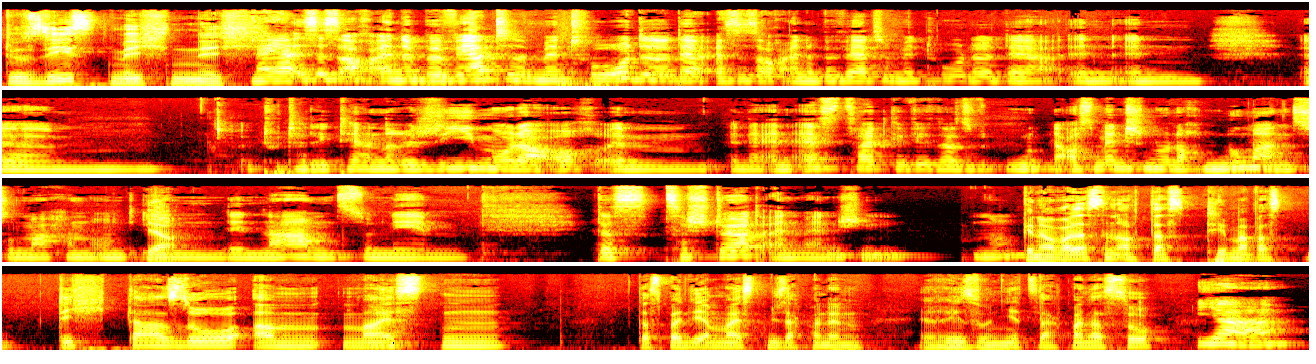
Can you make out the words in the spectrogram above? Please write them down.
du siehst mich nicht. Naja, es ist auch eine bewährte Methode, der, es ist auch eine bewährte Methode, der in, in ähm, totalitären Regimen oder auch im, in der NS-Zeit gewesen, also aus Menschen nur noch Nummern zu machen und ja. ihnen den Namen zu nehmen. Das zerstört einen Menschen. Ne? Genau, war das dann auch das Thema, was dich da so am meisten das bei dir am meisten, wie sagt man denn, resoniert? Sagt man das so? Ja,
